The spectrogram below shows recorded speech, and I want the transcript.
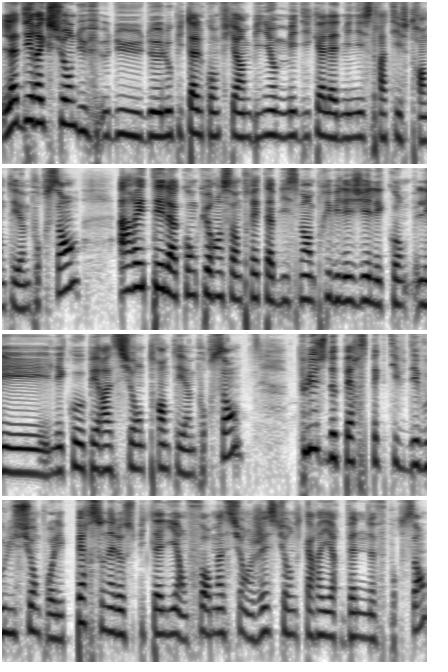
la direction de l'hôpital confié en binôme médical administratif, 31%. Arrêter la concurrence entre établissements, privilégier les, coopérations, 31%. Plus de perspectives d'évolution pour les personnels hospitaliers en formation en gestion de carrière, 29%.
